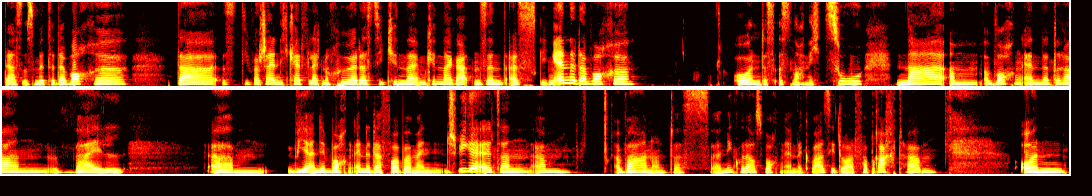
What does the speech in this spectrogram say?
das ist Mitte der Woche. Da ist die Wahrscheinlichkeit vielleicht noch höher, dass die Kinder im Kindergarten sind als gegen Ende der Woche. Und es ist noch nicht zu nahe am Wochenende dran, weil ähm, wir an dem Wochenende davor bei meinen Schwiegereltern ähm, waren und das äh, Nikolauswochenende quasi dort verbracht haben. Und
